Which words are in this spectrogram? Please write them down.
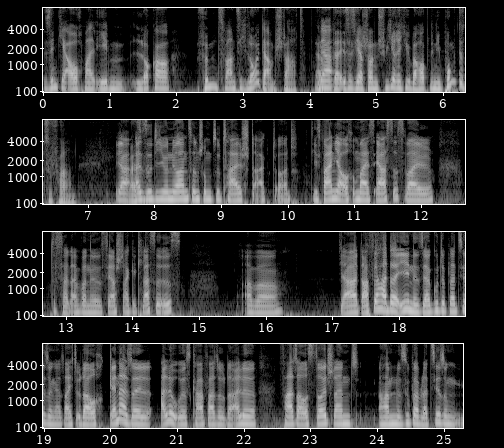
sind ja auch mal eben locker 25 Leute am Start. Da, ja. da ist es ja schon schwierig, überhaupt in die Punkte zu fahren. Ja, weißt also du? die Junioren sind schon total stark dort. Die fahren ja auch immer als erstes, weil das halt einfach eine sehr starke Klasse ist. Aber ja, dafür hat er eh eine sehr gute Platzierung erreicht. Oder auch generell alle USK-Fahrer oder alle Fahrer aus Deutschland haben eine super Platzierung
